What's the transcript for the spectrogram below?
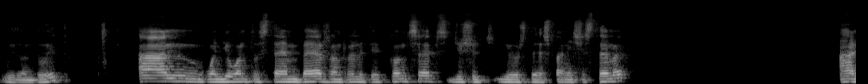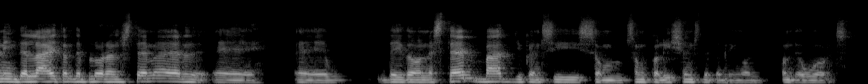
we don't do it. And when you want to stem verbs and related concepts, you should use the Spanish stemmer. And in the light and the plural stemmer, uh, uh, they don't stem, but you can see some, some collisions depending on, on the words.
